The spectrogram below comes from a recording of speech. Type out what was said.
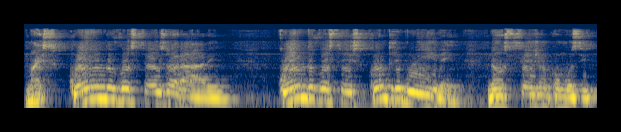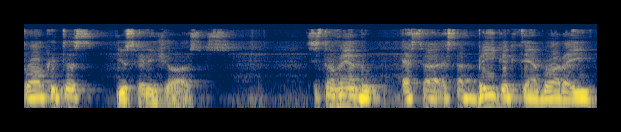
Mas quando vocês orarem, quando vocês contribuírem, não sejam como os hipócritas e os religiosos. Vocês estão vendo essa, essa briga que tem agora aí,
